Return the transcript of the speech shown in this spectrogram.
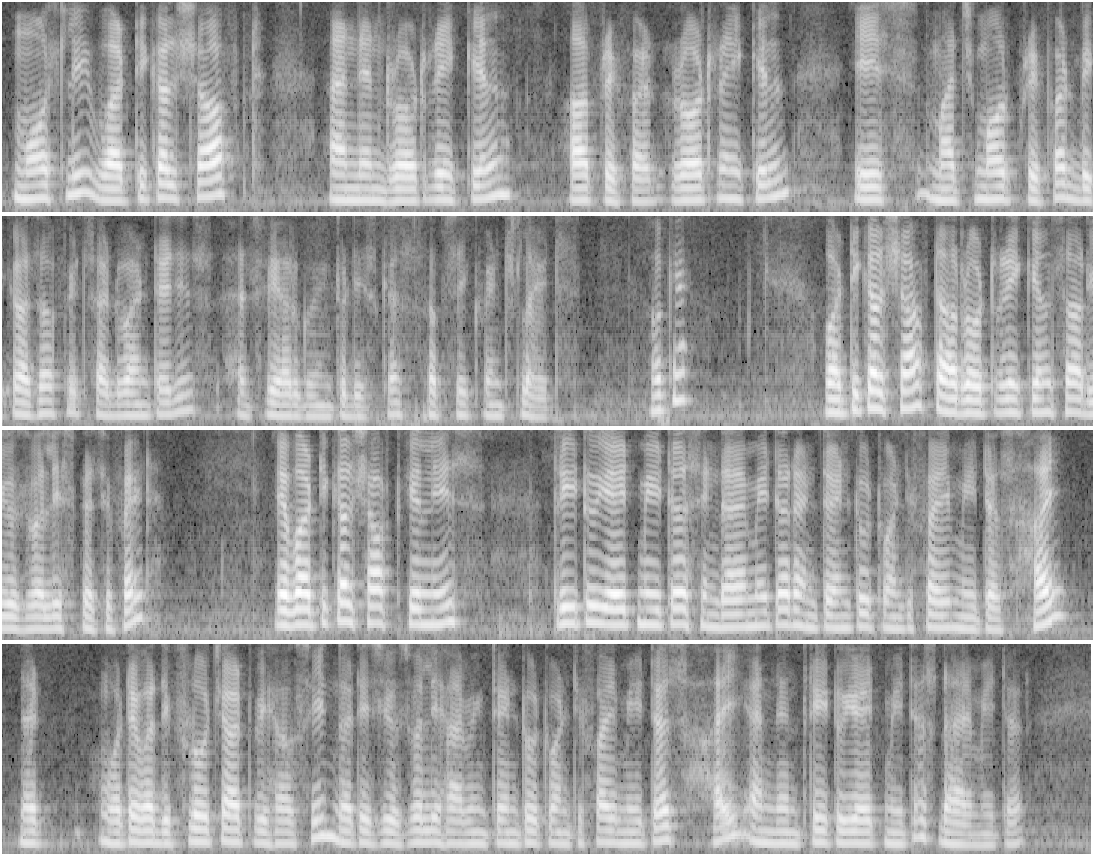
mostly vertical shaft and then rotary kiln are preferred. Rotary kiln is much more preferred because of its advantages as we are going to discuss subsequent slides. Okay? Vertical shaft or rotary kilns are usually specified. A vertical shaft kiln is 3 to 8 meters in diameter and 10 to 25 meters high that whatever the flow chart we have seen that is usually having 10 to 25 meters high and then 3 to 8 meters diameter.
